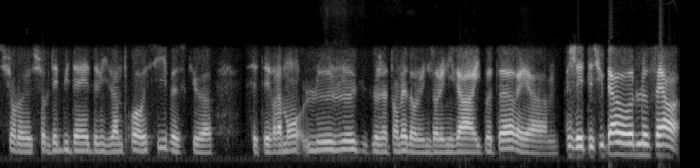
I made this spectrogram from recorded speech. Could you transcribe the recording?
sur le sur le début d'année 2023 aussi, parce que euh, c'était vraiment le jeu que j'attendais dans l'univers Harry Potter et euh, j'ai été super heureux de le faire.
